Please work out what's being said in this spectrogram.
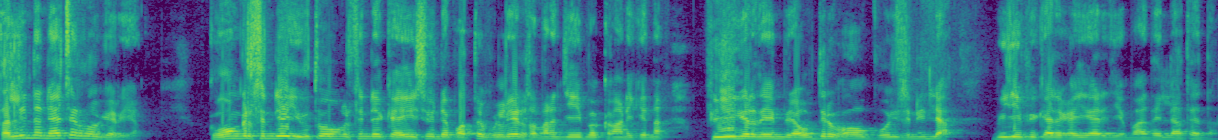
തല്ലിന്റെ നേച്ചർ നോക്കിയറിയാം. കോൺഗ്രസിന്റെ യൂത്ത് കോൺഗ്രസിന്റെ കെ എസ് യുവിന്റെ പത്ത് പിള്ളേർ സമരം ചെയ്യുമ്പോൾ കാണിക്കുന്ന ഭീകരതയും രൗദ്രഭാവവും പോലീസിനില്ല. ബി ജെ പിക്കാരെ കൈകാര്യം ചെയ്യുമ്പോൾ അതില്ലാത്ത എന്താ?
